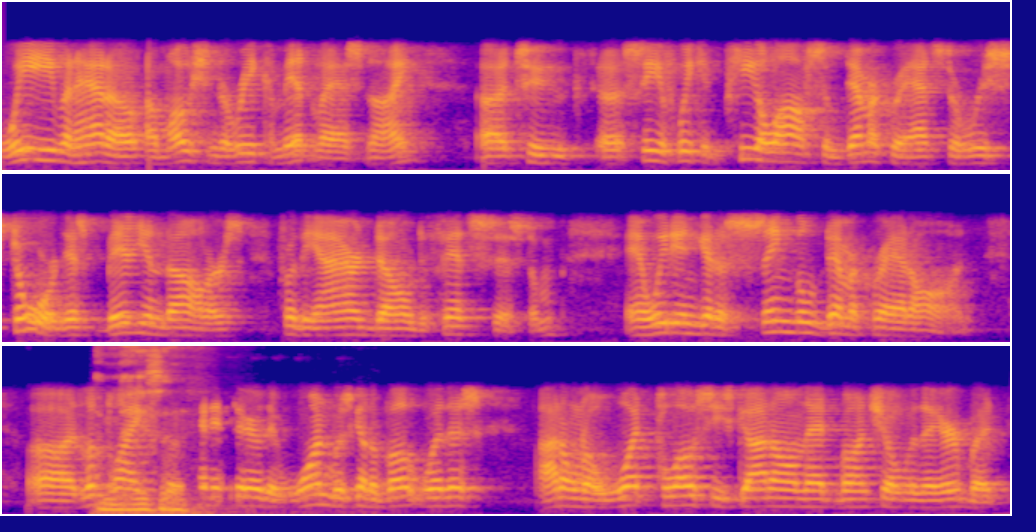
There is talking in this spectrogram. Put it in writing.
we even had a, a motion to recommit last night uh, to uh, see if we could peel off some Democrats to restore this billion dollars for the Iron Dome defense system and we didn't get a single Democrat on. Uh, it looked Amazing. like we had it there that one was going to vote with us. I don't know what Pelosi's got on that bunch over there, but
